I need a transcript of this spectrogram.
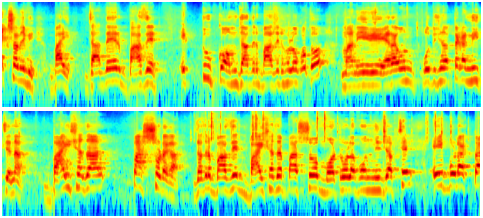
একশো জিবি ভাই, যাদের বাজেট একটু কম, যাদের বাজেট হলো কত? মানে অ্যারাউন্ড পঁচিশ হাজার টাকার নিচে, না, বাইশ হাজার পাঁচশো টাকা। যাদের বাজেট বাইশ হাজার পাঁচশো মটোরোলা ফোন নিয়ে যাচ্ছেন, এই প্রোডাক্টটা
